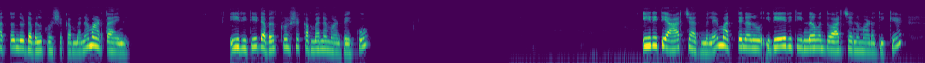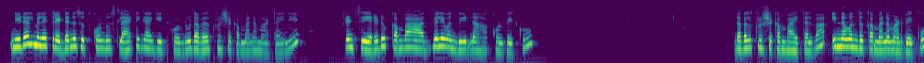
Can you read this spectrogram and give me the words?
ಮತ್ತೊಂದು ಡಬಲ್ ಕ್ರೋಶ ಕಂಬನ ಮಾಡ್ತಾಯಿದ್ದೀನಿ ಈ ರೀತಿ ಡಬಲ್ ಕ್ರೋಶ ಕಂಬನ ಮಾಡಬೇಕು. ಈ ರೀತಿ ಆರ್ಚ್ ಆದಮೇಲೆ ಮತ್ತೆ ನಾನು ಇದೇ ರೀತಿ ಇನ್ನೂ ಒಂದು ಆರ್ಚನ್ನು ಮಾಡೋದಕ್ಕೆ ನಿಡಲ್ ಮೇಲೆ ಥ್ರೆಡನ್ನು ಸುತ್ತಕೊಂಡು ಸ್ಲ್ಯಾಟಿಂಗ್ ಆಗಿ ಇಟ್ಕೊಂಡು ಡಬಲ್ ಕ್ರೋಶ ಕಂಬನ ಮಾಡ್ತಾಯಿದ್ದೀನಿ ಫ್ರೆಂಡ್ಸ್ ಎರಡು ಕಂಬ ಆದಮೇಲೆ ಒಂದು ಬೀಡನ್ನ ಹಾಕ್ಕೊಳ್ಬೇಕು. ಡಬಲ್ ಕ್ರೋಶ ಕಂಬ ಆಯ್ತಲ್ವಾ? ಇನ್ನೂ ಒಂದು ಕಂಬನ ಮಾಡಬೇಕು.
